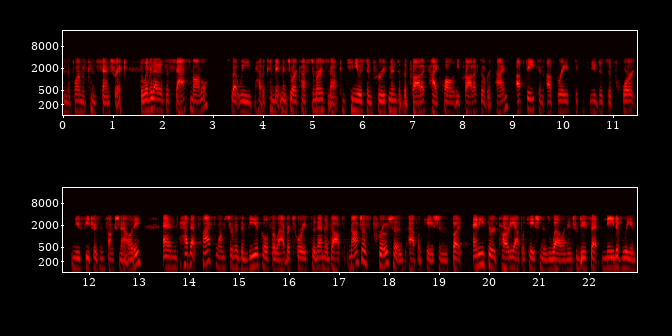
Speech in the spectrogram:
in the form of Concentriq, deliver that as a SaaS model so that we have a commitment to our customers about continuous improvement of the product, high quality product over time, updates and upgrades to continue to support new features and functionality, and have that platform serve as a vehicle for laboratories to then adopt not just Proscia's applications, but any third party application as well, and introduce that natively and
